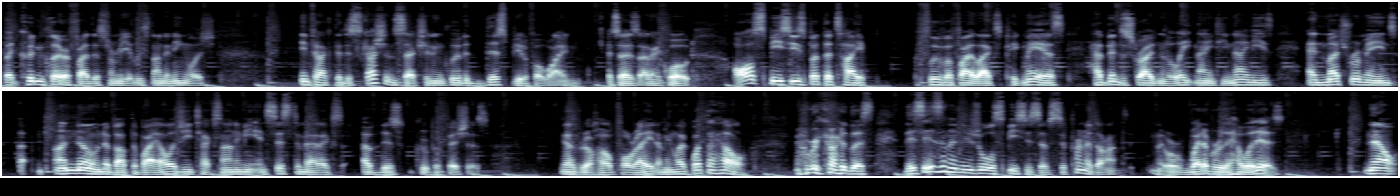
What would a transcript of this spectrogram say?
but couldn't clarify this for me, at least not in English. In fact, the discussion section included this beautiful line. It says, and I quote, all species but the type Fluviphylax pygmaeus have been described in the late 1990s, and much remains unknown about the biology, taxonomy, and systematics of this group of fishes. That's real helpful, right? I mean, like, what the hell? Regardless, this is an unusual species of cyprinodont, or whatever the hell it is. Now,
